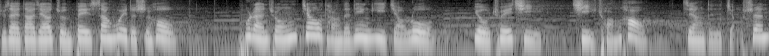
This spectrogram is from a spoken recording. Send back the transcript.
就在大家准备散会的时候，忽然从教堂的另一角落又吹起起床号这样的角声，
